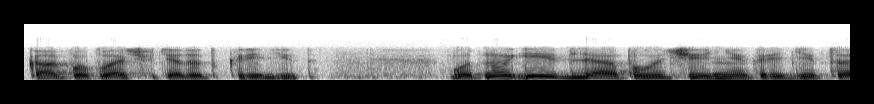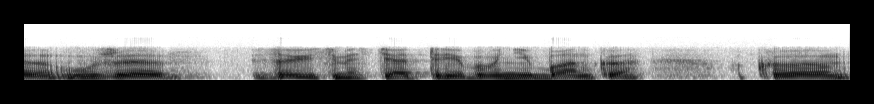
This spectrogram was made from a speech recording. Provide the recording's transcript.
как выплачивать этот кредит. Вот. Ну и для получения кредита уже в зависимости от требований банка к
